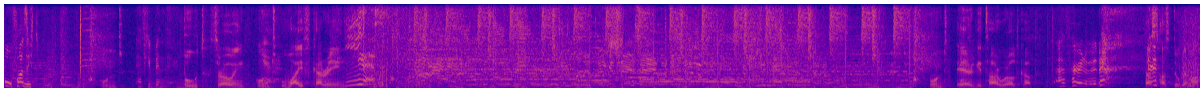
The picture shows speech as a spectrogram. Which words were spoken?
Oh, Vorsicht! Und Have you been there? boot throwing und Yeah. wife carrying. Yes! und Air Guitar World Cup. I've heard of it. Das hast du gemacht.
